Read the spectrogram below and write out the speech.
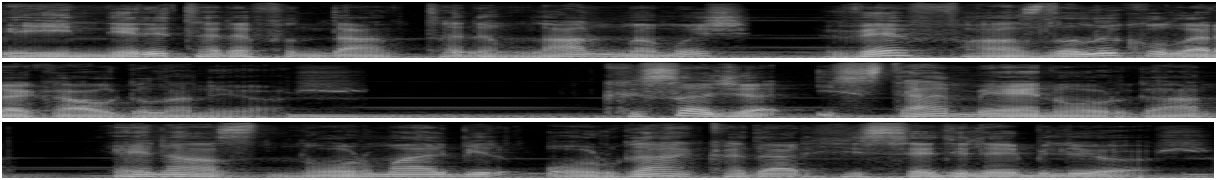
beyinleri tarafından tanımlanmamış ve fazlalık olarak algılanıyor. Kısaca istenmeyen organ en az normal bir organ kadar hissedilebiliyor.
